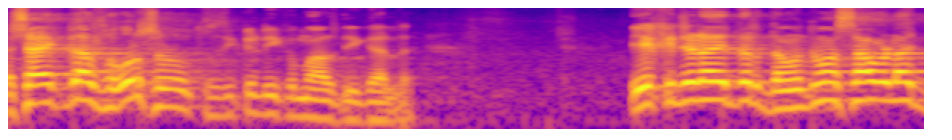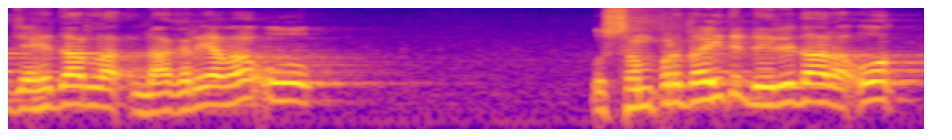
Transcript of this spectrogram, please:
ਅੱਛਾ, ਇੱਕ ਗੱਲ ਹੋਰ ਸੁਣੋ ਤੁਸੀਂ, ਕਿੱਡੀ ਕਮਾਲ ਦੀ ਗੱਲ ਹੈ। ਇੱਕ ਜਿਹੜਾ ਇੱਧਰ ਦਮਦਮਾ ਸਾਹਿਬ ਵਾਲਾ ਜਹੇਦਾਰ ਲ- ਲੱਗ ਰਿਹਾ ਵਾ, ਉਹ ਉਹ ਸੰਪਰਦਾਇ ਤੇ ਡੇਰੇਦਾਰ ਆ। ਉਹ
